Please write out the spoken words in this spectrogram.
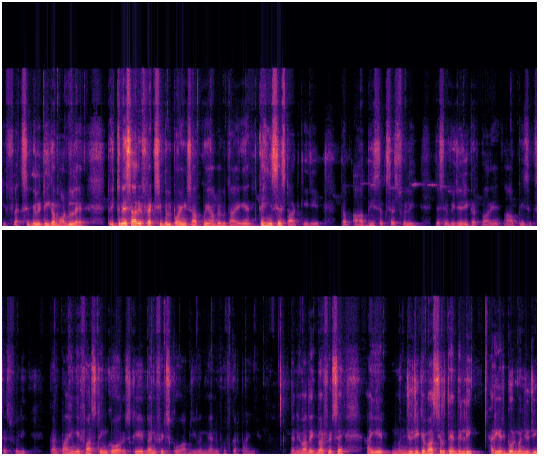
कि फ्लेक्सिबिलिटी का मॉडल है तो इतने सारे फ्लेक्सिबल पॉइंट्स आपको यहाँ पे बताए गए हैं। कहीं से स्टार्ट कीजिए तब आप भी सक्सेसफुली जैसे विजय जी कर पा रहे हैं, आप भी सक्सेसफुली कर पाएँगे फास्टिंग को और उसके बेनिफिट्स को आप जीवन में अनुभव कर पाएँगे। धन्यवाद एक बार फिर से। आइए, मंजू जी के पास चलते हैं दिल्ली। हरी हरी बोल मंजू जी।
